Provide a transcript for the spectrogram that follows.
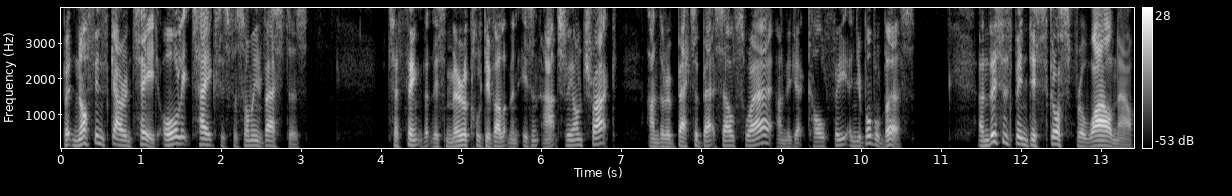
But nothing's guaranteed. All it takes is for some investors to think that this miracle development isn't actually on track and there are better bets elsewhere and they get cold feet and your bubble bursts. And this has been discussed for a while now,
